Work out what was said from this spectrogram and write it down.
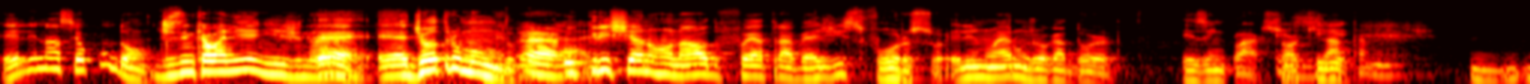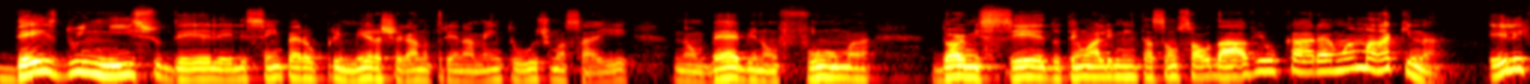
Ele nasceu com dom. Dizem que é um alienígena. né? É, é de outro mundo. É. O Cristiano Ronaldo foi através de esforço. Ele não era um jogador exemplar, só que Exatamente. desde o início dele, ele sempre era o primeiro a chegar no treinamento, o último a sair, não bebe, não fuma, dorme cedo, tem uma alimentação saudável, o cara é uma máquina. Ele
